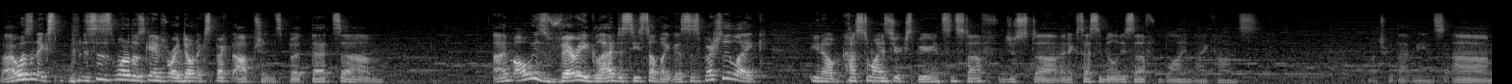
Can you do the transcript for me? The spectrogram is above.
I wasn't. this is one of those games where I don't expect options, but that's. Um, I'm always very glad to see stuff like this, especially like, you know, customize your experience and stuff, just uh, and accessibility stuff. Blind icons. Not sure what that means. Um,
